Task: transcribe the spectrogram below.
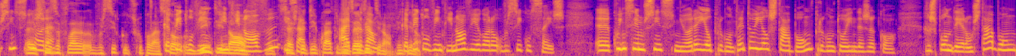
sim, Eh, senhora. Estás a falar, versículo, desculpa lá, Capítulo só 20, 29, Disseste exato. 24, Ai, mas é perdão, 29. 29. Capítulo 29 e agora o versículo 6. Uh, conhecemos sim, senhora, e ele pergunta, então ele está bom? Perguntou ainda Jacó. Responderam, está bom,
